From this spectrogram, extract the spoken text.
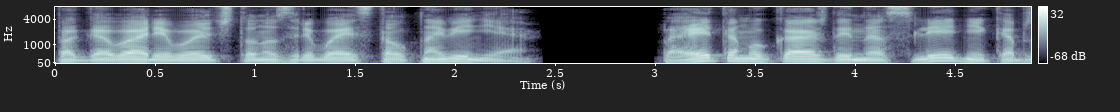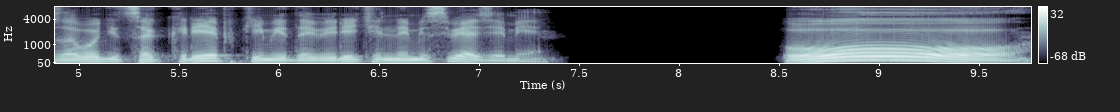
Поговаривают, что назревает столкновение. Поэтому каждый наследник обзаводится крепкими доверительными связями. О,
